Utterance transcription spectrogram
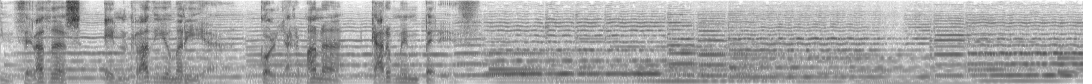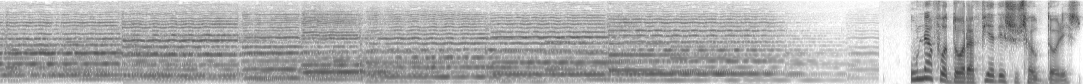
Pinceladas en Radio María con la hermana Carmen Pérez. Una fotografía de sus autores.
